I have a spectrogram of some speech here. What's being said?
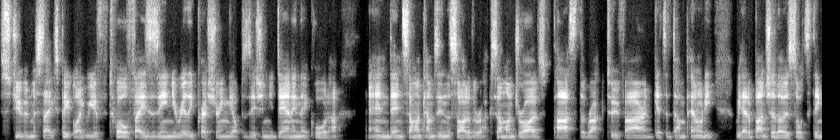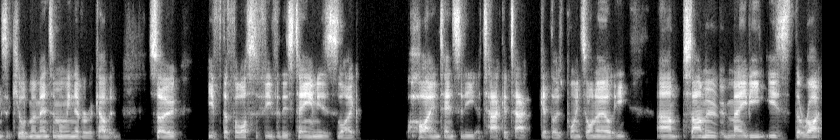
stupid mistakes. People like you have twelve phases in, you're really pressuring the opposition. You're down in their quarter, and then someone comes in the side of the ruck. Someone drives past the ruck too far and gets a dumb penalty. We had a bunch of those sorts of things that killed momentum and we never recovered. So if the philosophy for this team is like high intensity attack, attack, get those points on early, um, Samu maybe is the right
